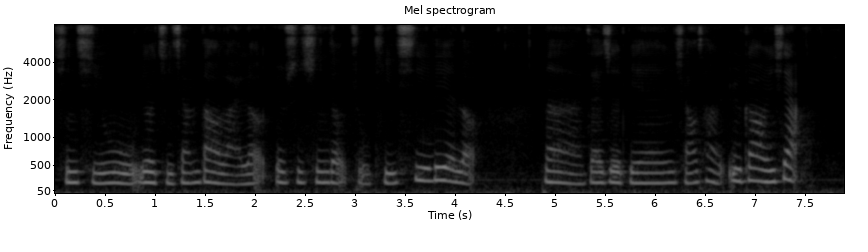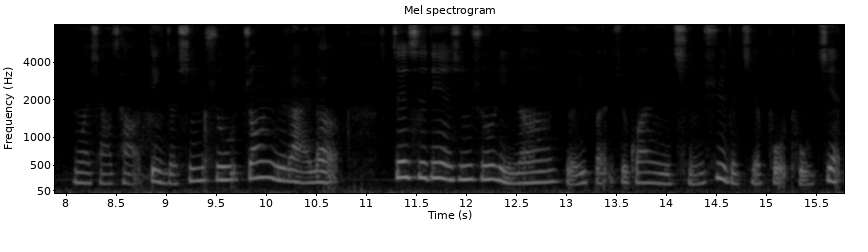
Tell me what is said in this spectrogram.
星期五又即将到来了，又是新的主题系列了。那在这边小草预告一下，因为小草订的新书终于来了。这次订的新书里呢，有一本是关于情绪的解剖图鉴。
